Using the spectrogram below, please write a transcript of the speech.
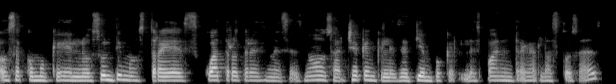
o sea, como que en los últimos tres, cuatro, tres meses, ¿no? O sea, chequen que les dé tiempo que les puedan entregar las cosas.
